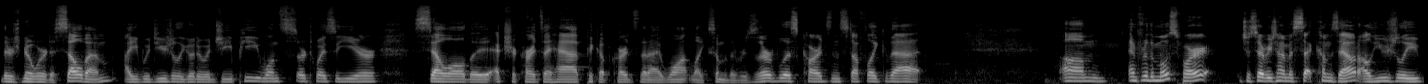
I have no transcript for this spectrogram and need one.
there's nowhere to sell them. I would usually go to a GP once or twice a year, sell all the extra cards I have, pick up cards that I want, like some of the reserve list cards and stuff like that. Um, and for the most part, just every time a set comes out, I'll usually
